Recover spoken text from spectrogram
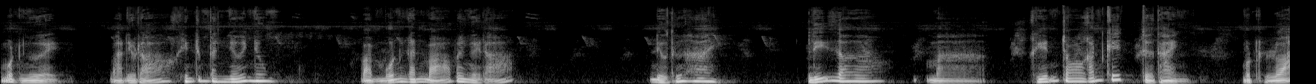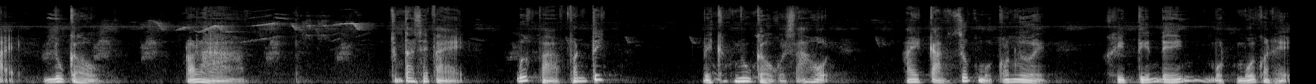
một người. Và điều đó khiến chúng ta nhớ nhung và muốn gắn bó với người đó điều thứ hai, lý do mà khiến cho gắn kết trở thành một loại nhu cầu, đó là chúng ta sẽ phải bước vào phân tích về các nhu cầu của xã hội hay cảm xúc của một con người khi tiến đến một mối quan hệ.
